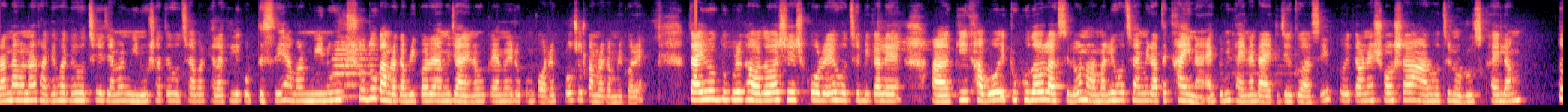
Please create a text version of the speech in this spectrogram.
রান্না বান্নার ফাঁকে ফাঁকে হচ্ছে যে আমার মিনুর সাথে হচ্ছে আবার খেলাখেলি করতেছি। আমার মিনু শুধু কামড়াকামড়ি করে, আমি জানি না ও কেন এরকম করে, প্রচুর কামড়াকামড়ি করে। যাই হোক, দুপুরে খাওয়া দাওয়া শেষ করে হচ্ছে বিকালে কি খাব? একটু ক্ষুদাও লাগছিল। নর্মালি হচ্ছে আমি রাতে খাই না, একদমই খাই না ডায়েটে যেহেতু আছি। তো এই কারণে শশা আর হচ্ছে নুডলস খাইলাম। তো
